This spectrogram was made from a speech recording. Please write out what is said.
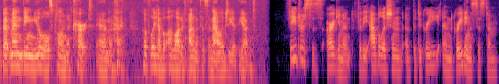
about men being mules pulling a cart. And I hopefully have a lot of fun with this analogy at the end. Phaedrus's argument for the abolition of the degree and grading system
